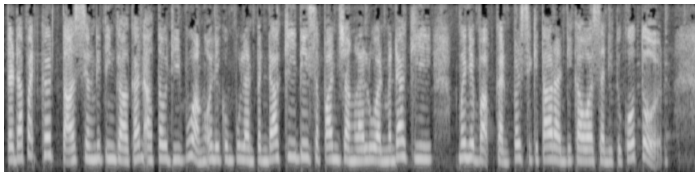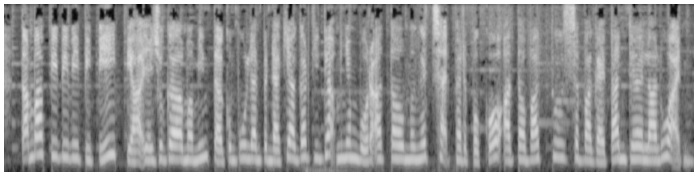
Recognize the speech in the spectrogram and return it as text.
terdapat kertas yang ditinggalkan atau dibuang oleh kumpulan pendaki di sepanjang laluan mendaki menyebabkan persekitaran di kawasan itu kotor. Tambah PBBPP, pihaknya juga meminta kumpulan pendaki agar tidak menyembur atau mengecat pada pokok atau batu sebagai tanda laluan.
